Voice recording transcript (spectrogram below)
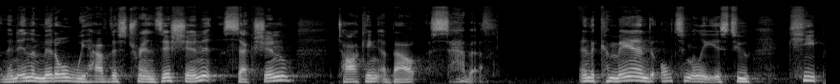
And then in the middle, we have this transition section talking about Sabbath. And the command ultimately is to keep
